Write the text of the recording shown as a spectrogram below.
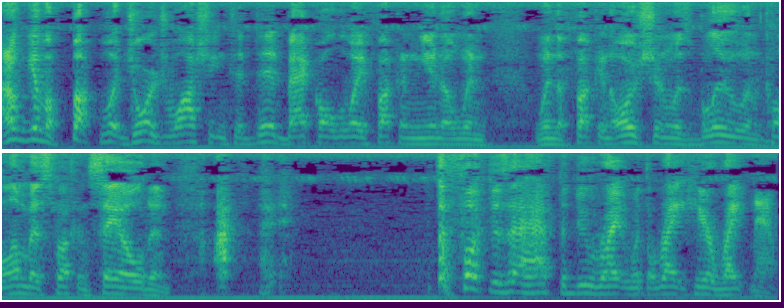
I don't give a fuck what George Washington did back all the way fucking, you know, when when the fucking ocean was blue and Columbus fucking sailed and I, I what the fuck does that have to do right with the right here right now?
